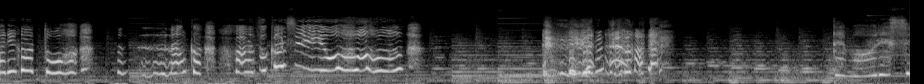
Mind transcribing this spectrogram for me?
ありがとう。なんか恥ずかしいよ。でも嬉しい。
